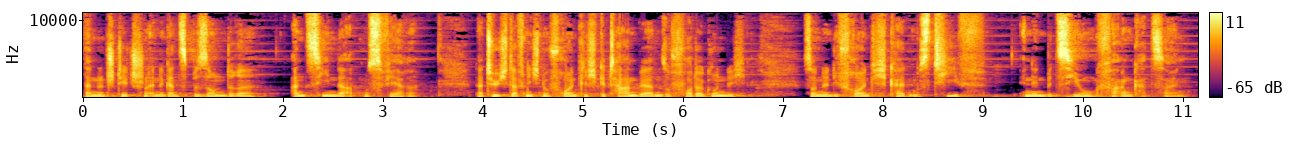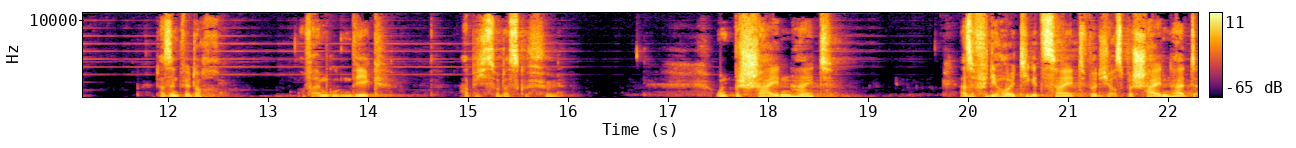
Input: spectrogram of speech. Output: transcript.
dann entsteht schon eine ganz besondere, anziehende Atmosphäre. Natürlich darf nicht nur freundlich getan werden, so vordergründig, sondern die Freundlichkeit muss tief in den Beziehungen verankert sein. Da sind wir doch auf einem guten Weg, habe ich so das Gefühl. Und Bescheidenheit, also für die heutige Zeit würde ich aus Bescheidenheit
